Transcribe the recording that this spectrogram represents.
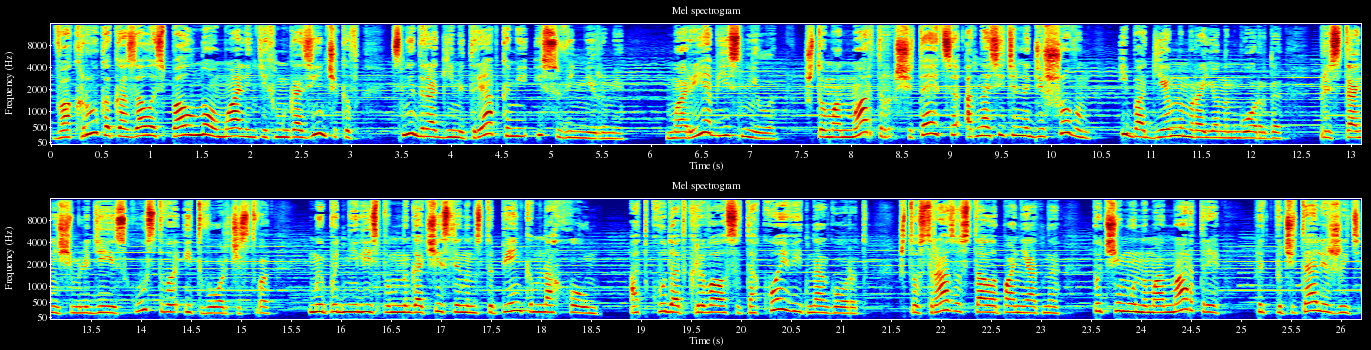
Вокруг оказалось полно маленьких магазинчиков с недорогими тряпками и сувенирами. Мари объяснила, что Монмартр считается относительно дешевым и богемным районом города, пристанищем людей искусства и творчества – мы поднялись по многочисленным ступенькам на холм, откуда открывался такой вид на город, что сразу стало понятно, почему на Монмартре предпочитали жить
